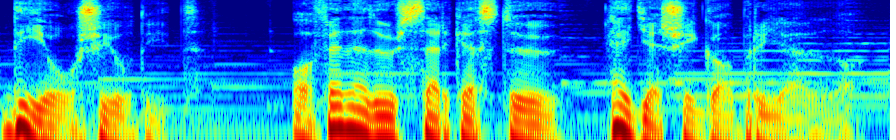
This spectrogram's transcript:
Diós Judit. A felelős szerkesztő Hegyesi Gabriella.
